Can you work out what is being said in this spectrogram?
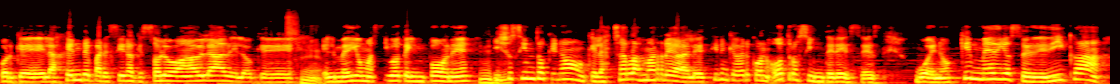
Porque la gente pareciera que solo habla de lo que el medio masivo te impone, y yo siento que no, que las charlas más reales tienen que ver con otros intereses. Bueno, ¿qué medio se dedica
